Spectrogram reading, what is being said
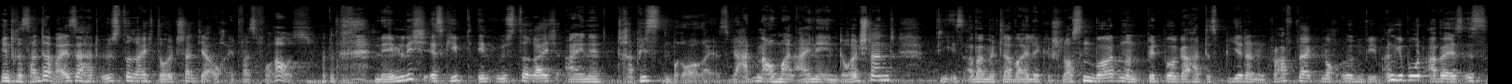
interessanterweise hat Österreich Deutschland ja auch etwas voraus. Nämlich, es gibt in Österreich eine Trappistenbrauerei. Also wir hatten auch mal eine in Deutschland, die ist aber mittlerweile geschlossen worden und Bitburger hat das Bier dann im Kraftwerk noch irgendwie im Angebot, aber es ist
